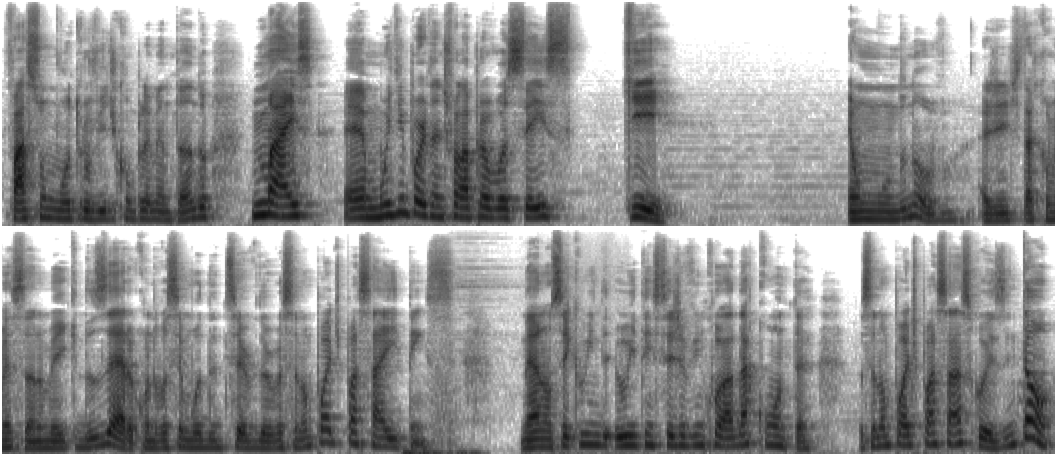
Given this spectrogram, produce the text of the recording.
faço um outro vídeo complementando, mas é muito importante falar pra vocês que é um mundo novo. A gente tá começando meio que do zero. Quando você muda de servidor, você não pode passar itens. Né? A não ser que o item esteja vinculado à conta. Você não pode passar as coisas. Então,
